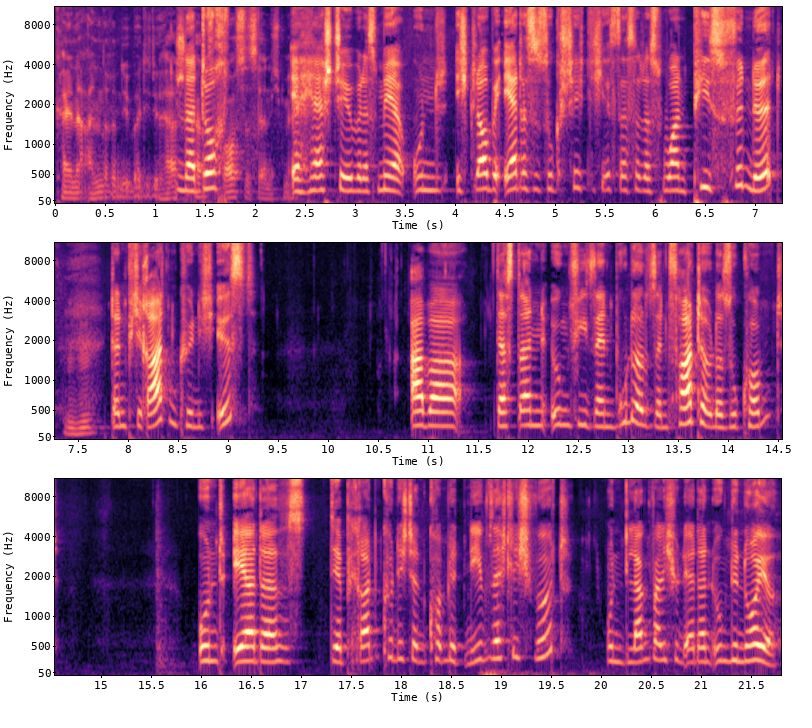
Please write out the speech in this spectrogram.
keine anderen, über die du herrschen Na kannst, doch, brauchst du es ja nicht mehr. Er herrscht ja über das Meer. Und ich glaube eher, dass es so geschichtlich ist, dass er das One Piece findet, mhm. dann Piratenkönig ist, aber dass dann irgendwie sein Bruder oder sein Vater oder so kommt und er das, der Piratenkönig dann komplett nebensächlich wird und langweilig und er dann irgendeine neue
